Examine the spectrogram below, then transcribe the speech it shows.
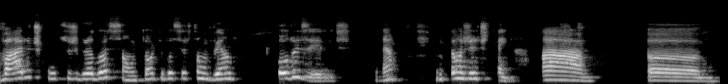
vários cursos de graduação. Então, aqui vocês estão vendo todos eles. Né? Então, a gente tem a uh,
